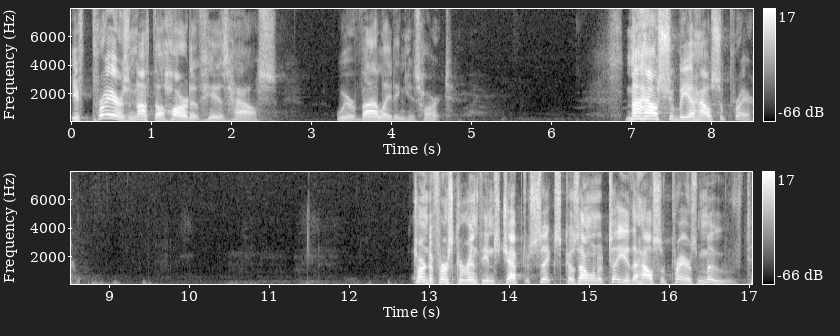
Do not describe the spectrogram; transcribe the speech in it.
If prayer is not the heart of his house, we're violating his heart. My house shall be a house of prayer. Turn to 1 Corinthians chapter 6 because I want to tell you the house of prayer is moved.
